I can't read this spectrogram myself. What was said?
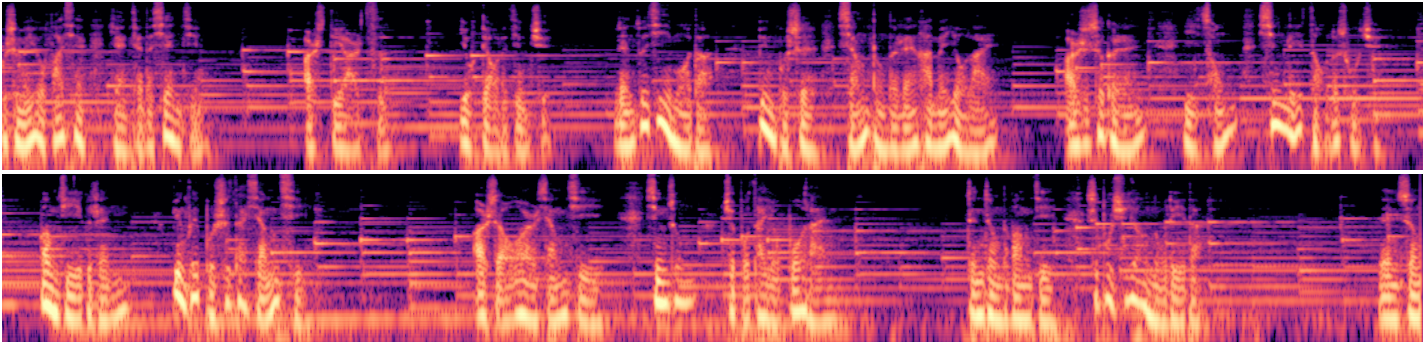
不是没有发现眼前的陷阱，而是第二次又掉了进去。人最寂寞的。并不是想等的人还没有来，而是这个人已从心里走了出去。忘记一个人，并非不是在想起，而是偶尔想起，心中却不再有波澜。真正的忘记是不需要努力的。人生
